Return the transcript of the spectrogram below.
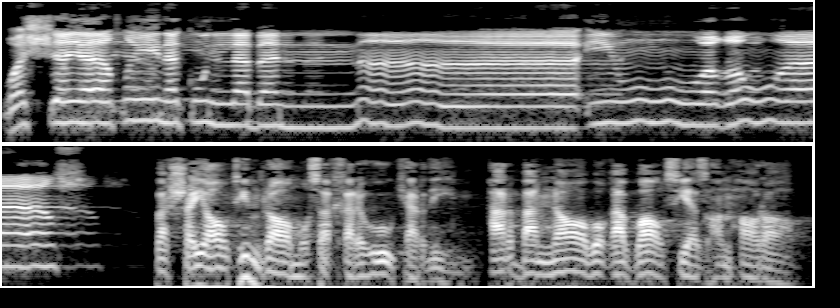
والشياطين كل بناء وغواص. و شیاطین را مسخر او کردیم هر بنا و غواسی از آنها را.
